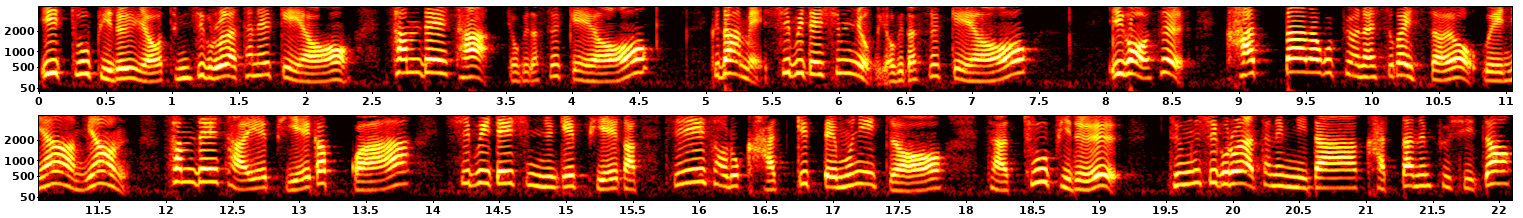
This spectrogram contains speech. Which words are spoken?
이 두 비를요 등식으로 나타낼게요. 3대 4 여기다 쓸게요. 그 다음에 12대 16 여기다 쓸게요. 이것을 같다라고 표현할 수가 있어요. 왜냐하면 3대 4의 비의 값과 12대 16의 비의 값이 서로 같기 때문이죠. 자, 두 비를 등식으로 나타냅니다. 같다는 표시죠?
